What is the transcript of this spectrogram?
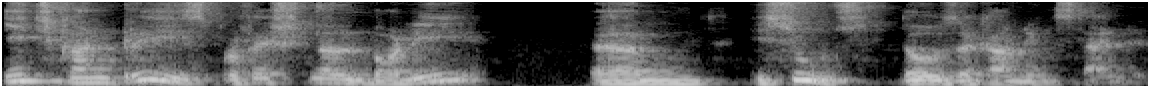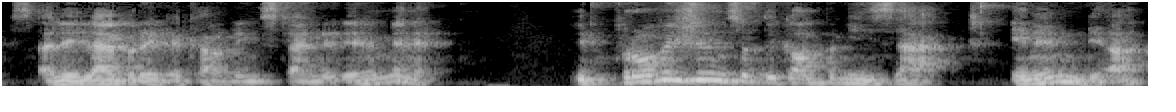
each country's professional body um, issues those accounting standards. I'll elaborate accounting standard in a minute. The provisions of the Companies Act in India,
